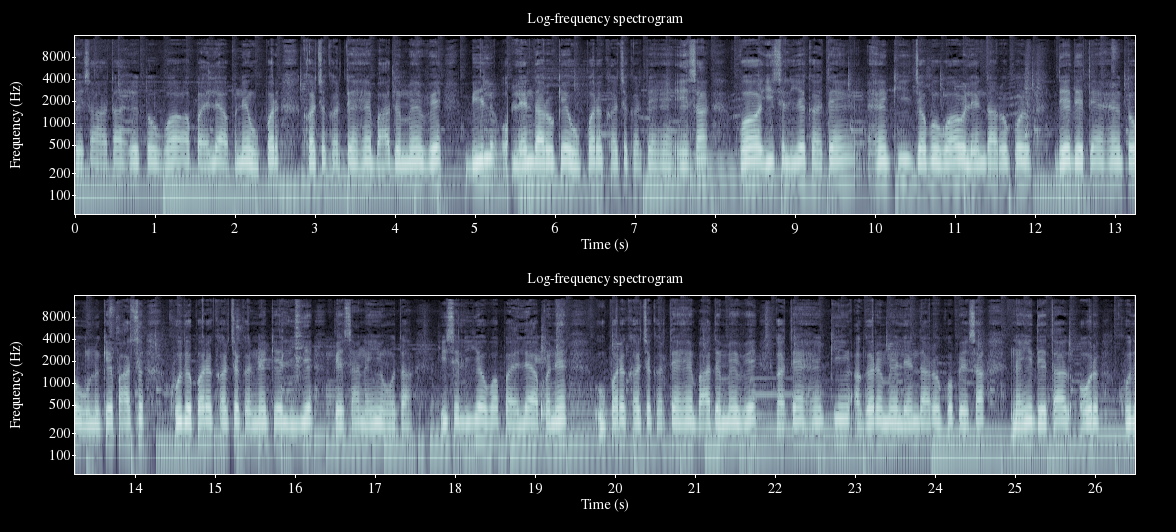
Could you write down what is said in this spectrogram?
पैसा आता है तो वह पहले अपने ऊपर खर्च करते हैं, बाद में वे बिल लेनदारों के ऊपर खर्च करते हैं। ऐसा वह इसलिए कहते हैं कि जब वह लेनदारों को दे देते हैं तो उनके पास खुद पर खर्च करने के लिए पैसा नहीं होता। इसलिए वह पहले अपने ऊपर खर्च करते हैं, बाद में वे कहते हैं कि अगर मैं लेनदारों को पैसा नहीं देता और खुद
